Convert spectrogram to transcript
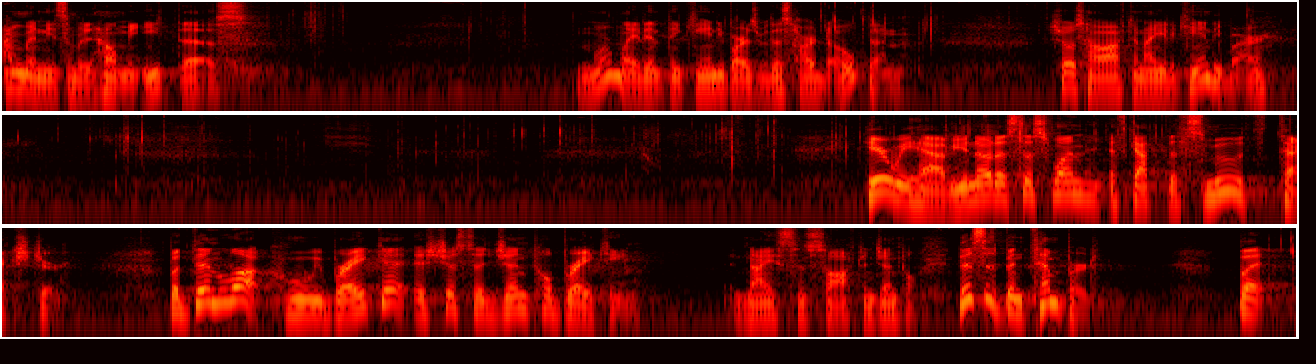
I'm going to need somebody to help me eat this. Normally, I didn't think candy bars were this hard to open. Shows how often I eat a candy bar. Here we have, you notice this one? It's got the smooth texture. But then look, when we break it, it's just a gentle breaking, nice and soft and gentle. This has been tempered, but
